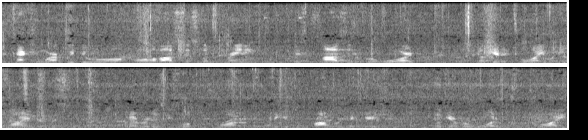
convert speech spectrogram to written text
Detection work, we do all, all of our system training is positive reward. He'll get a toy when he finds whatever it is he's looking for, and he gives a proper indication. He'll get rewarded with a toy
